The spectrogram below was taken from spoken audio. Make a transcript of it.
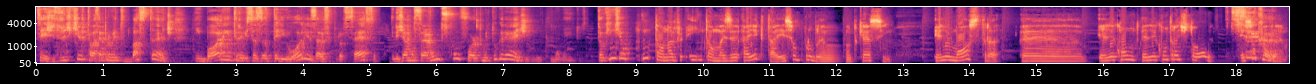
registros de que ele estava se aproveitando bastante. Embora em entrevistas anteriores a esse processo, ele já mostrava um desconforto muito grande em muitos momentos. Então o que, que eu. Então, na então, mas é- aí é que tá, esse é o problema, porque assim, ele mostra. é, ele, é con- ele é contraditório. Esse é o cara. problema.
